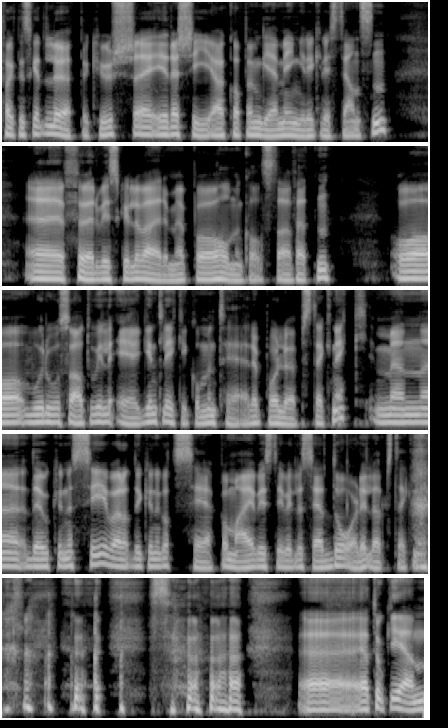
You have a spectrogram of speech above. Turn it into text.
faktisk et løpekurs i regi av KPMG med Ingrid Kristiansen uh, før vi skulle være med på Holmenkollstafetten. Og hvor hun sa at hun ville egentlig ikke kommentere på løpsteknikk, men eh, det hun kunne si, var at de kunne godt se på meg hvis de ville se dårlig løpsteknikk. så eh, jeg tok igjen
